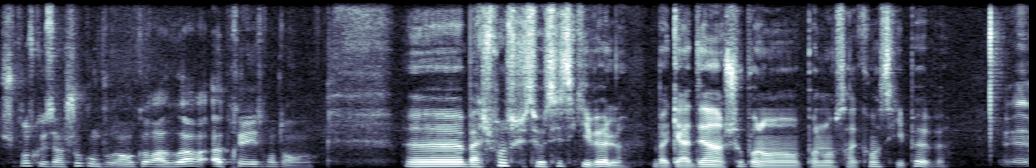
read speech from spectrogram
Je pense que c'est un show qu'on pourrait encore avoir après les 30 ans. hein. Euh, bah, je pense que c'est aussi ce qu'ils veulent. Bah, garder un show pendant, pendant 5 ans s'ils peuvent. Euh,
